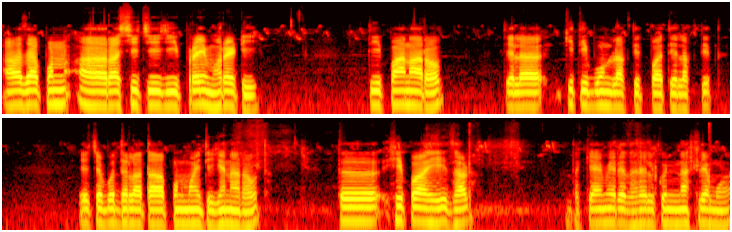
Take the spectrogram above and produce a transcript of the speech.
आज आपण राशीची जी प्राईम व्हरायटी ती पाहणार आहोत. त्याला किती बोंड लागतात पाते लागतात याच्याबद्दल आता आपण माहिती घेणार आहोत. तर हे पहा हे झाड. आता कॅमेरा धरायला कोणी नसल्यामुळं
